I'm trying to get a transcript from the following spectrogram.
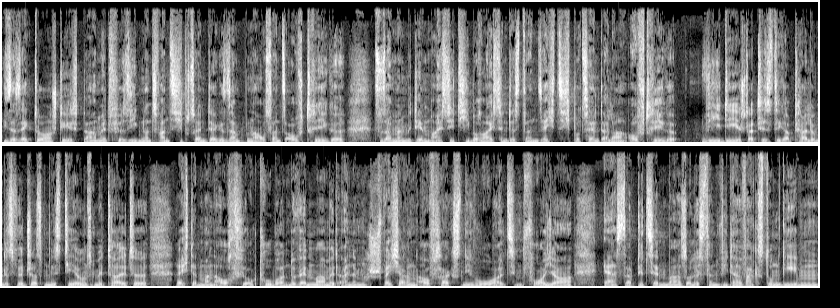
Dieser Sektor steht damit für 27 Prozent der gesamten Auslandsaufträge. Zusammen mit dem ICT-Bereich sind es dann 60 Prozent aller Aufträge. Wie die Statistikabteilung des Wirtschaftsministeriums mitteilte, rechnet man auch für Oktober und November mit einem schwächeren Auftragsniveau als im Vorjahr. Erst ab Dezember soll es dann wieder Wachstum geben.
